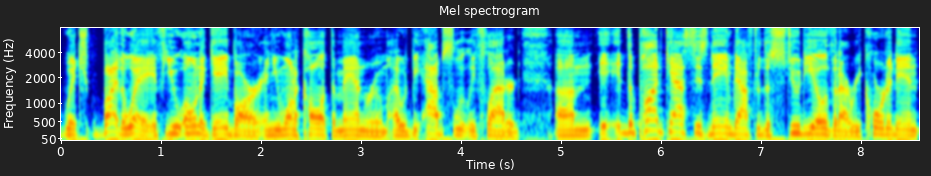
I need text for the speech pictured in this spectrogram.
which, by the way, if you own a gay bar and you want to call it the man room, I would be absolutely flattered. Um, it, the podcast is named after the studio that I recorded in.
